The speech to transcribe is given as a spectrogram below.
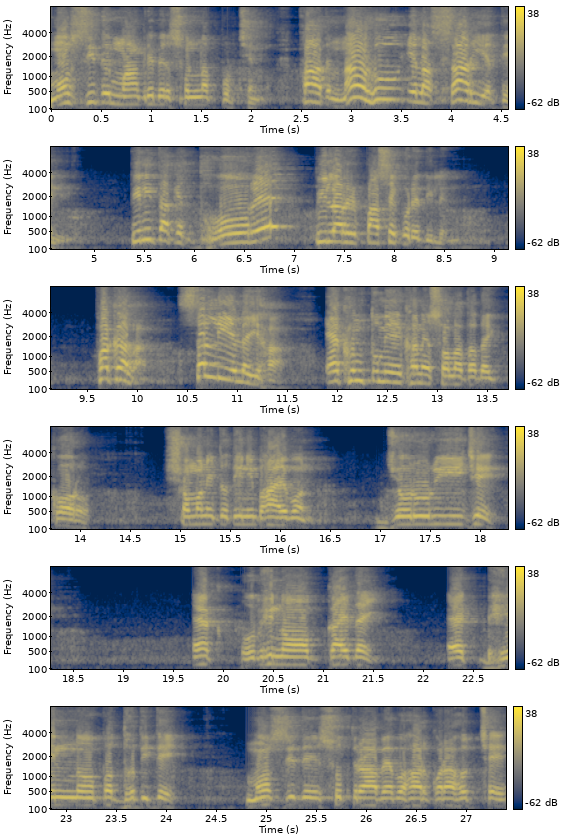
মসজিদে মাগরেবের সুন্নাত পড়ছেন। ফাদ নাহু এলা সারিয়াতিন। তিনি তাকে ধরে পিলারের পাশে করে দিলেন। ফাকালা, সাল্লি এলাইহা এখন তুমি এখানে সলাত আদায় করো। সম্মানিত দিনী ভাই বোন জরুরি যে এক অভিনব কায়দায়, এক ভিন্ন পদ্ধতিতে মসজিদে সূত্রা ব্যবহার করা হচ্ছে,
